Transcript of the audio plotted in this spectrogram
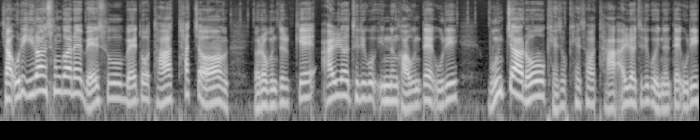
자 우리 이러한 순간에 매수 매도 다 타점 여러분들께 알려드리고 있는 가운데 우리 문자로 계속해서 다 알려드리고 있는데 우리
